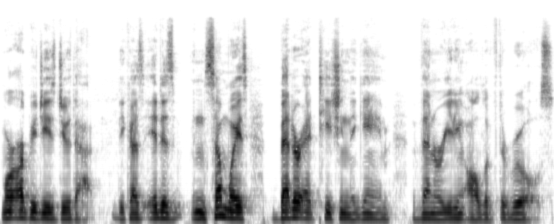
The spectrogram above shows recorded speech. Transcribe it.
more RPGs do that because it is in some ways better at teaching the game than reading all of the rules.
